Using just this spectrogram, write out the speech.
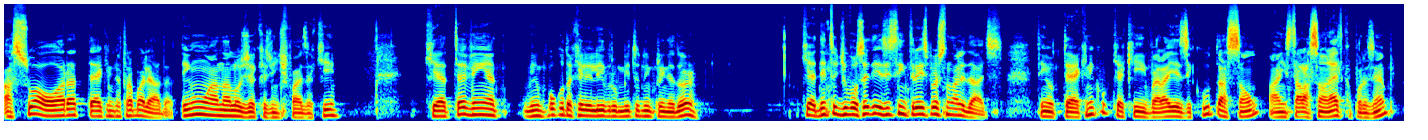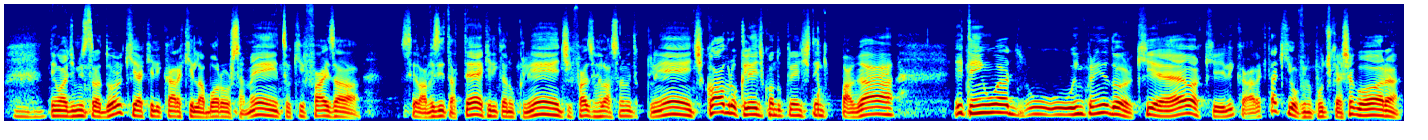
a sua hora técnica trabalhada. Tem uma analogia que a gente faz aqui, que até vem, vem um pouco daquele livro Mito do Empreendedor, que é dentro de você existem três personalidades. Tem o técnico, que é quem vai lá e executa a ação, a instalação elétrica, por exemplo. Uhum. Tem o administrador, que é aquele cara que elabora o orçamento, que faz a, sei lá, visita técnica no cliente, faz o relacionamento com o cliente, cobra o cliente quando o cliente tem que pagar. E tem o, o, o empreendedor, que é aquele cara que está aqui ouvindo o podcast agora,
